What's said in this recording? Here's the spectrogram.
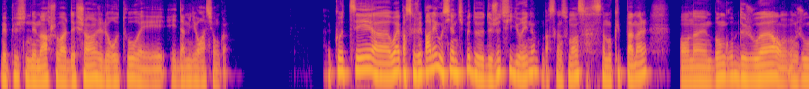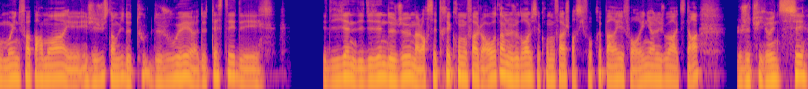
mais plus une démarche d'échange et de retour et, d'amélioration. Quoi. Côté, euh, ouais, parce que je vais parler aussi un petit peu de, jeux de figurines, parce qu'en ce moment, ça, m'occupe pas mal. On a un bon groupe de joueurs, on, joue au moins une fois par mois, et, j'ai juste envie de jouer, euh, de tester des, des dizaines et des dizaines de jeux, mais alors c'est très chronophage. Alors autant le jeu de rôle, c'est chronophage parce qu'il faut préparer, il faut réunir les joueurs, etc le jeu de figurines, c'est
